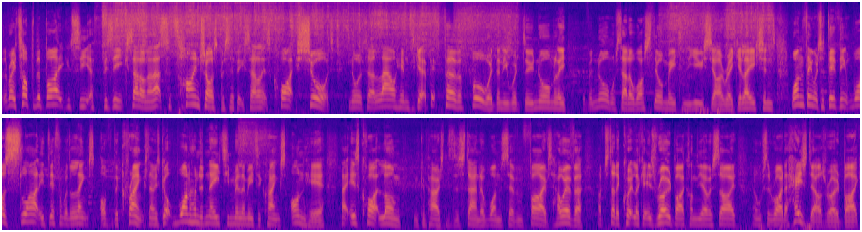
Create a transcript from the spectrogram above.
At the very top of the bike you can see a Fizik saddle. Now that's a time trial specific saddle it's quite short in order to allow him to get a bit further forward than he would do normally with a normal saddle while still meeting the UCI regulations. One thing which I did think was slightly different with the length of the cranks. Now he's got 180 millimeter cranks on here. That is quite long in comparison to the standard 175s. However, I've just had a quick look at his road bike on the other side and also Ryder Hesjedal's road bike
